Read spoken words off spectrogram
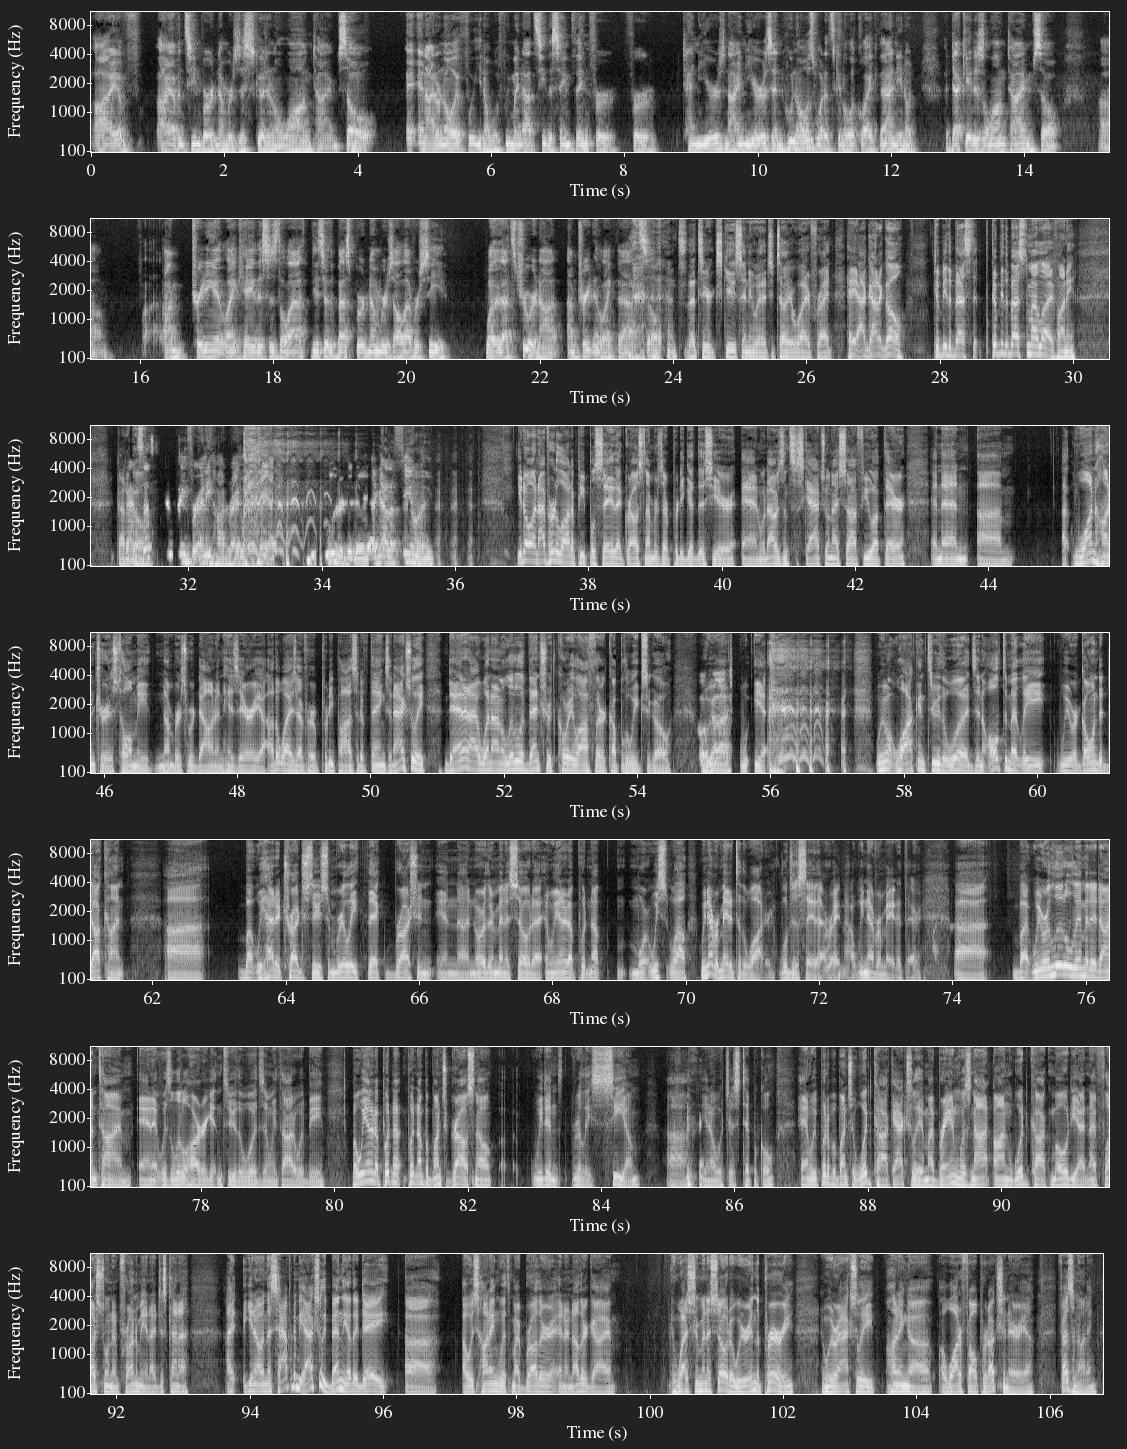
I have I haven't seen bird numbers this good in a long time. So, mm. and I don't know if we, you know, if we might not see the same thing for for 10 years, nine years, and who knows what it's going to look like then. You know, a decade is a long time. So, um, I'm treating it like, hey, this is the last, these are the best bird numbers I'll ever see. Whether that's true or not, I'm treating it like that. So that's, that's your excuse anyway that you tell your wife, right? Hey, I gotta go. Could be the best. Could be the best of my life, honey. Gotta that's, go. That's a good thing for any hunt, right? Like, hey, I today. I got a feeling. You know, and I've heard a lot of people say that grouse numbers are pretty good this year. And when I was in Saskatchewan, I saw a few up there. And then um, uh, one hunter has told me numbers were down in his area. Otherwise, I've heard pretty positive things. And actually, Dan and I went on a little adventure with Corey Loeffler a couple of weeks ago. Oh, we gosh. Went, yeah. we went walking through the woods, and ultimately, we were going to duck hunt. Uh, but we had to trudge through some really thick brush in in uh, northern Minnesota, and we ended up putting up more. We well, we never made it to the water. We'll just say that right now. We never made it there. Uh, but we were a little limited on time, and it was a little harder getting through the woods than we thought it would be. But we ended up putting up, putting up a bunch of grouse. Now, we didn't really see them uh, you know, which is typical. And we put up a bunch of woodcock actually, and my brain was not on woodcock mode yet. And I flushed one in front of me, and I just kind of, I, you know, and this happened to me actually, Ben, the other day. Uh, I was hunting with my brother and another guy in western Minnesota. We were in the prairie, and we were actually hunting a, a waterfowl production area, pheasant hunting,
